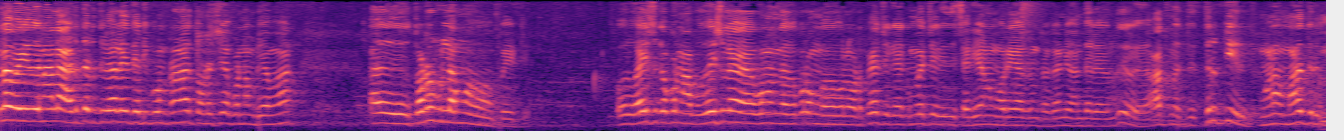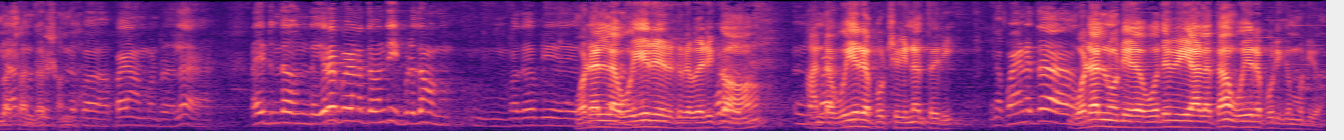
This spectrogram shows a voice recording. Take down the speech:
இள வயதுனால அடுத்தடுத்து வேலையை தேடி போன்றனால தொடர்ச்சியாக பண்ண முடியாமல் அது தொடர்பு இல்லாமல் போயிட்டு. ஒரு வயசுக்கு அப்புறம் நாற்பது வயசில் உணர்ந்ததுக்கப்புறம் உங்க- உங்களோட பேச்சு கேட்கும்போது சரி இது சரியான முறையாக இருக்குன்றக்காண்டி வந்ததுலேருந்து ஆத்ம திரு- திருப்தி இருக்குது மன மன திருப்தி ஆத்ம. திருப்தி இந்த ப- பயணம் பண்ணுறதுல ரைட் இந்த இந்த இறை பயணத்தை வந்து இப்படி தான் அது எப்படி உடல்ல உயிர் இருக்கிற வரைக்கும் அந்த உயிரை பிடிச்சிக்கின்னு தெரியும் இந்த பயணத்தை உடலினுடைய உதவியால் தான் உயிரை பிடிக்க முடியும்.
